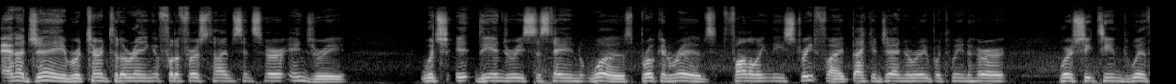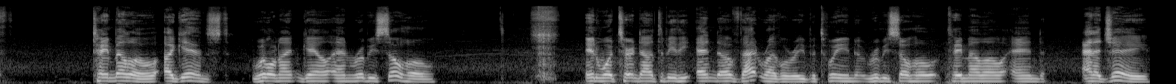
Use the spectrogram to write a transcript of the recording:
Anna Jay returned to the ring for the first time since her injury, which it, the injury sustained was broken ribs following the street fight back in January between her, where she teamed with Tay Melo against Willow Nightingale and Ruby Soho in what turned out to be the end of that rivalry between Ruby Soho, Tay Melo, and Anna Jay.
